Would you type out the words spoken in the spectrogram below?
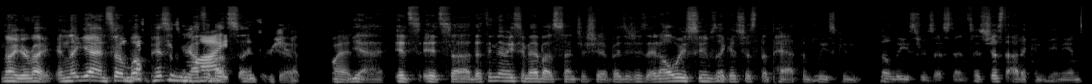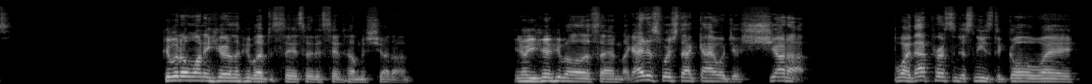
No, you're right. And like yeah, and so what pisses me off about censorship Yeah, it's it's uh the thing that makes me mad about censorship is it's just it always seems like it's just the path of least con- the least resistance. It's just out of convenience. People don't want to hear what people have to say, so they just say tell them to shut up. You know, you hear people all the time like, "I just wish that guy would just shut up." Boy, that person just needs to go away.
